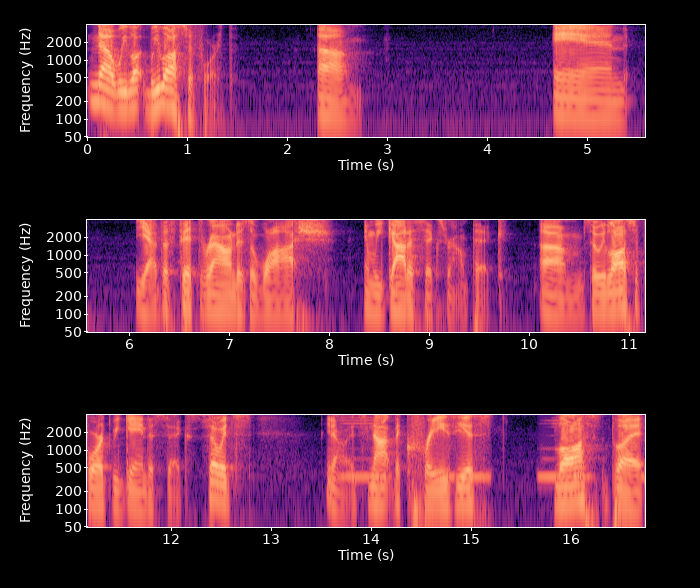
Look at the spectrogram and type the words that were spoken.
No, we lo- we lost a fourth. Um, and yeah, the fifth round is a wash, and we got a sixth round pick. Um, so we lost a fourth, we gained a sixth. So it's, you know, it's not the craziest loss, but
